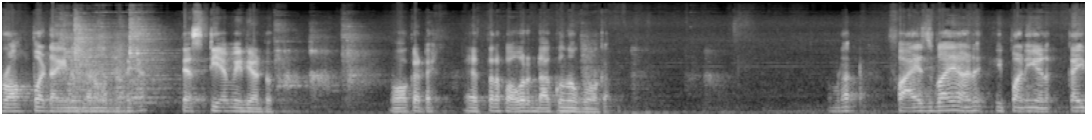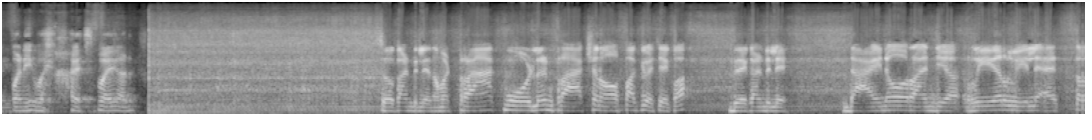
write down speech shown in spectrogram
പ്രോപ്പർ ഡൈനോ ടെസ്റ്റ് ചെയ്യാൻ വേണ്ടിയാണ് കേട്ടോ. നോക്കട്ടെ എത്ര പവർ ഉണ്ടാക്കും നമുക്ക് നോക്കാം. നമ്മുടെ ഫയസ് ബായ് ആണ് ഈ പണിയാണ്. കൈപ്പണി ഫയസ് ബായ് ആണ്. സോ കണ്ടില്ലേ? നമ്മൾ ട്രാക്ക് മോഡിലും ട്രാക്ഷൻ ഓഫ് ആക്കി വെച്ചേക്കുക ഇതേ കണ്ടില്ലേ? ഡൈനോ റാഞ്ച് റിയർ വീലിൽ എത്ര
